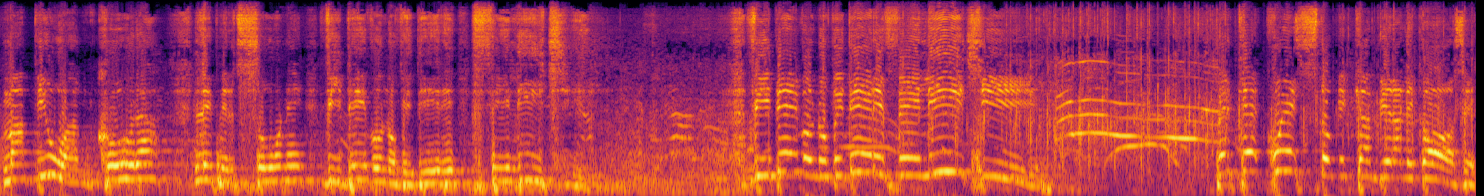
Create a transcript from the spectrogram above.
ma più ancora le persone vi devono vedere felici. Vi devono vedere felici! Questo che cambierà le cose,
